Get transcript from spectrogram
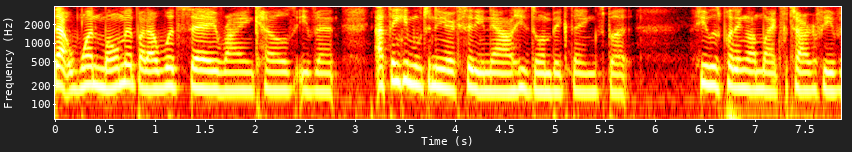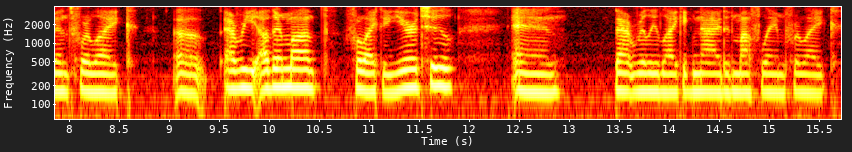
that one moment, but I would say Ryan Kell's event. I think he moved to New York City now. He's doing big things, but he was putting on like photography events for like uh, every other month for like a year or two, and that really like ignited my flame for like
